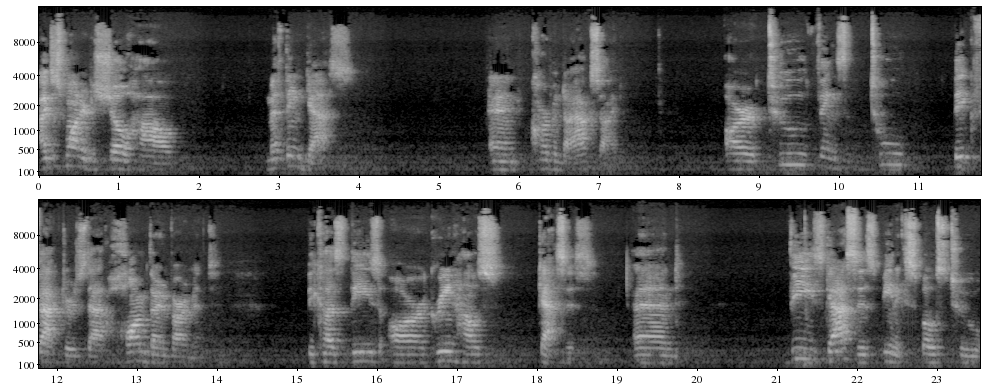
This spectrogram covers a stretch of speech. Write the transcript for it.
I just wanted to show how methane gas and carbon dioxide are two things, two big factors that harm the environment because these are greenhouse gases and these gases being exposed to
